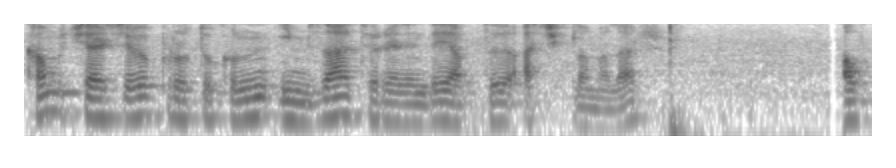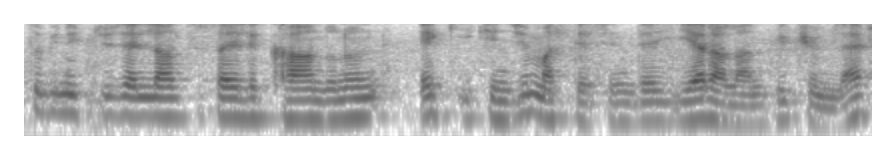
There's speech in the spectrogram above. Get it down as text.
kamu çerçeve protokolünün imza töreninde yaptığı açıklamalar, 6356 sayılı kanunun ek ikinci maddesinde yer alan hükümler,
